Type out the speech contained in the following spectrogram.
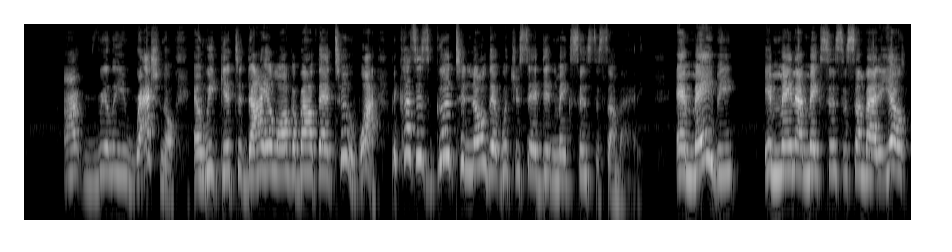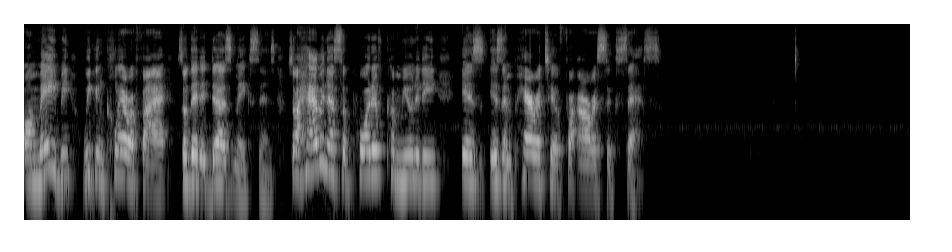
aren't really rational. And we get to dialogue about that too. Why? Because it's good to know that what you said didn't make sense to somebody. And maybe it may not make sense to somebody else, or maybe we can clarify it so that it does make sense. So having a supportive community is, is imperative for our success.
